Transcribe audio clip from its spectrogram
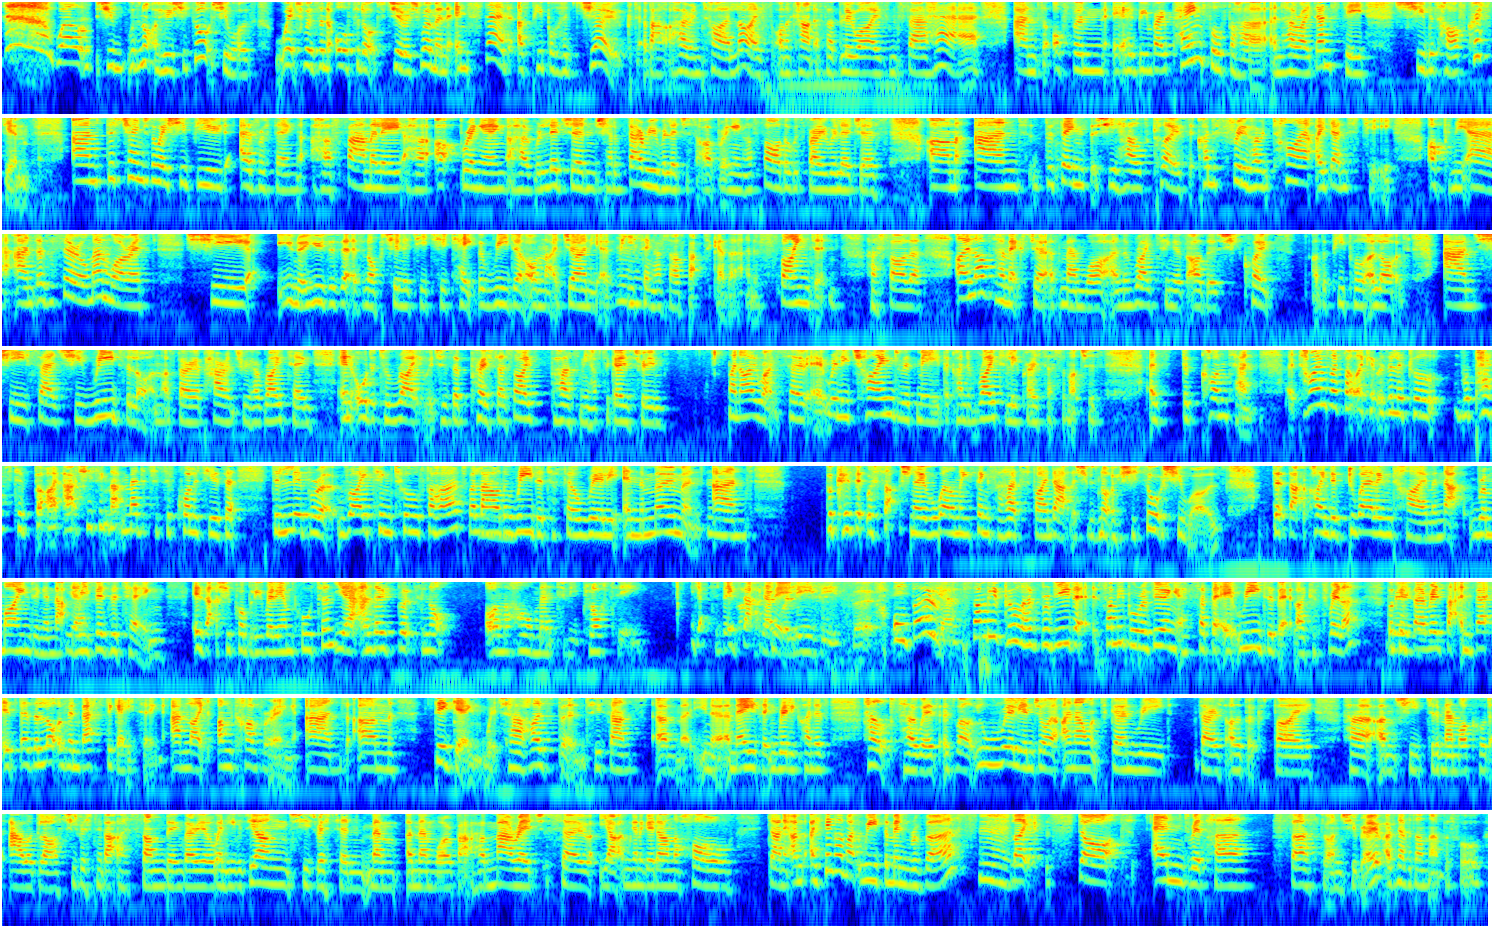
Well, she was not who she thought she was, which was an Orthodox Jewish woman. Instead, as people had joked about her entire life on account of her blue eyes and fair hair, and often it had been very painful for her and her identity, she was half Christian. And this changed the way she viewed everything her family, her upbringing, her religion. She had a very religious upbringing. Her father was very religious. Um, and the things that she held close, it kind of threw her entire identity up in the air. And as a serial memoirist, she you know uses it as an opportunity to take the reader on that journey of mm. piecing herself back together and of finding her father. I loved her mixture of memoir and the writing of others. She quotes other people a lot and she says she reads a lot and that's very apparent through her writing in order to write which is a process i personally have to go through when I write. So it really chimed with me, the kind of writerly process as much as as the content. At times I felt like it was a little repetitive, but I actually think that meditative quality is a deliberate writing tool for her to allow the mm. reader to feel really in the moment mm. and because it was such an overwhelming thing for her to find out that she was not who she thought she was that that kind of dwelling time and that reminding and that Yes. revisiting is actually probably really important yeah, and those books are not, on the whole, meant to be plotty. Yeah, It's a bit exactly like Deborah Levy's books. It's- Although yeah. some people have reviewed it, some people reviewing it have said that it reads a bit like a thriller because Really? there is that inve- it, there's a lot of investigating and like uncovering and um, digging, which her husband, who sounds um, you know amazing, really kind of helps her with as well. You'll really enjoy it. I now want to go and read various other books by her. Um, she did a memoir called Hourglass. She's written about her son being very ill when he was young. She's written mem- a memoir about her marriage. So yeah, I'm going to go down the whole. Dani, I'm, I think I might read them in reverse, like start end with her first one she wrote. I've never done that before.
